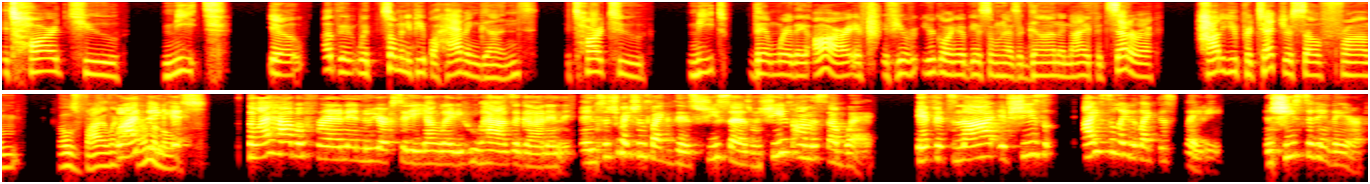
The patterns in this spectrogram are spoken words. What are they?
it's hard to meet. You know, other, with so many people having guns, it's hard to meet them where they are. If if you're you're going up against someone who has a gun, a knife, etc., how do you protect yourself from those violent Well, I think it- criminals? So I have a friend in New York City, a young lady who has a gun. And in situations like this, she says when she's on the subway, if it's not, if she's isolated like this lady and she's sitting there,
